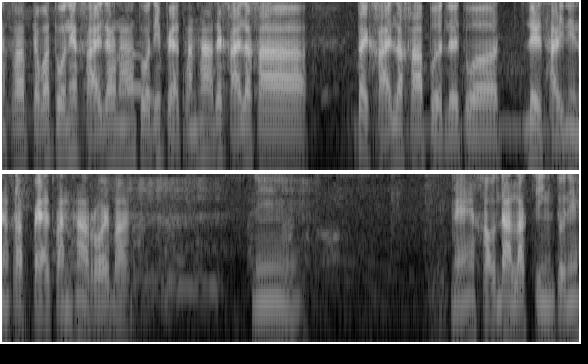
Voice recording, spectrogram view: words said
นะครับ แต่ว่าตัวนี้ขายแล้วนะ ตัวนี้แปดพันห้าได้ขายราคา ได้ขายราคาเปิดเลยตัวเล่ไทยนี่นะครับแปดพันห้าร้อยบาท นี่ แม้เขาน่ารักจริงตัวนี้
